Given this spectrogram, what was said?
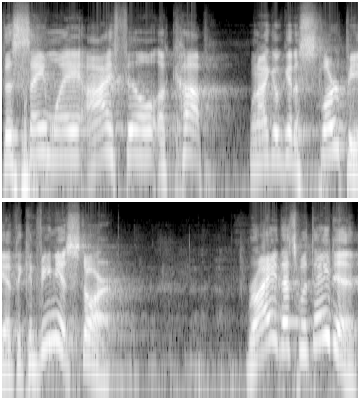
The same way I fill a cup when I go get a Slurpee at the convenience store. Right? That's what they did.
